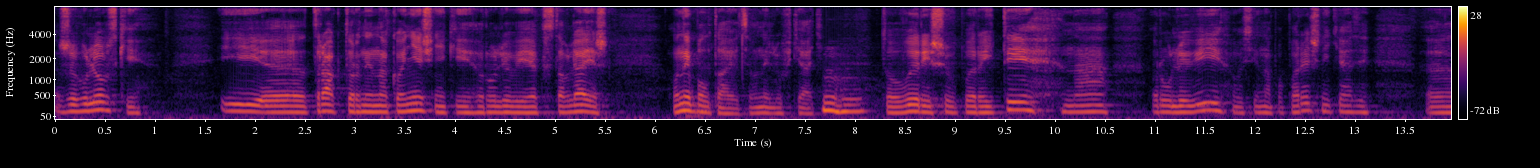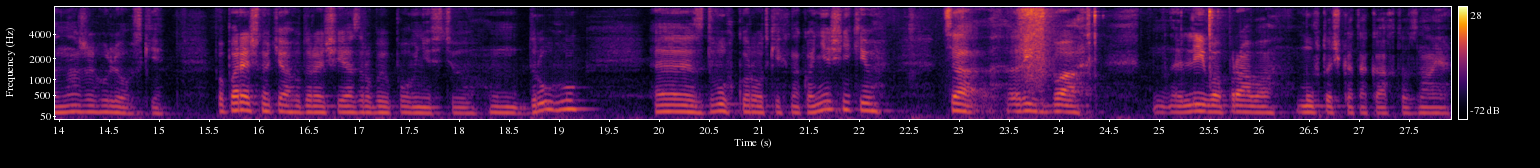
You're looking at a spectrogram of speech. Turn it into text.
Жигульовські і е, тракторні наконечники рульові, як вставляєш, вони болтаються, вони люфтять. Угу. То вирішив перейти на рульові, ось і на поперечній тязі, е, на Жигульовські. Поперечну тягу, до речі, я зробив повністю другу з двох коротких наконечників. Ця різьба ліва, права муфточка така, хто знає.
